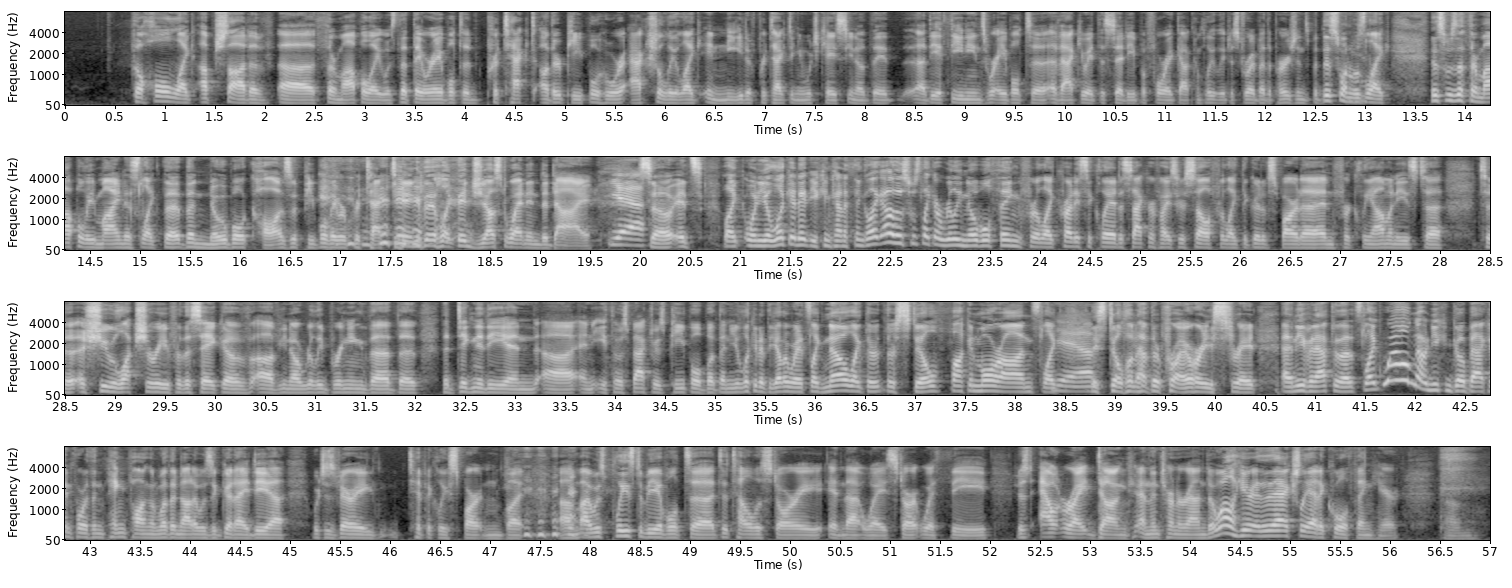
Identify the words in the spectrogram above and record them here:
the whole like upshot of uh, Thermopylae was that they were able to protect other people who were actually like in need of protecting. In which case, you know, the uh, the Athenians were able to evacuate the city before it got completely destroyed by the Persians. But this one was like this was a Thermopylae minus like the the noble cause of people they were protecting. they, like they just went in to die. Yeah. So it's like when you look at it, you can kind of think like, oh, this was like a really noble thing for like Cratesiclea to sacrifice herself for like the good of Sparta and for Cleomenes to to eschew luxury for the sake of of you know really bringing the the the dignity and uh, and ethos back to his people. But then you look at it the other way, it's like no, like they're they're still fucking morons. Like Yeah. they still don't have their priorities straight. And even after that, it's like, well, no, and you can go back and forth and ping pong on whether or not it was a good idea, which is very typically Spartan. But um, I was pleased to be able to to tell the story in that way. Start with the just outright dunk, and then turn around to well, here they actually had a cool thing here.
